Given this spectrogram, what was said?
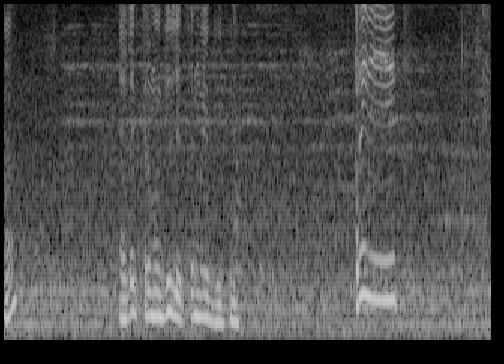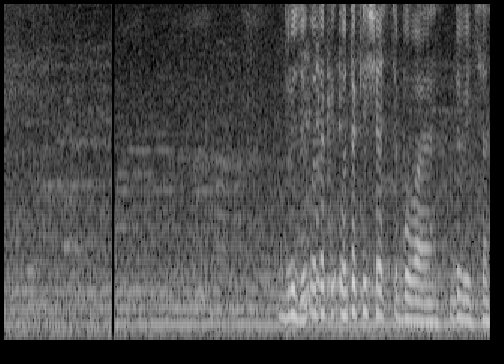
А? Електромобілі це майбутнє. Привіт! Друзі, отаке, отаке щастя буває. Дивіться.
